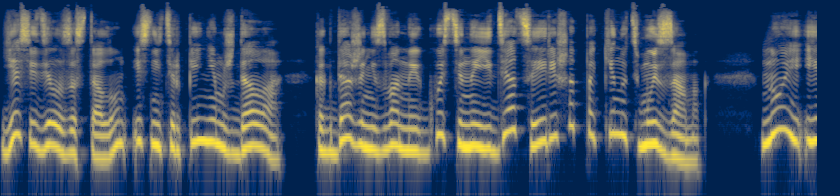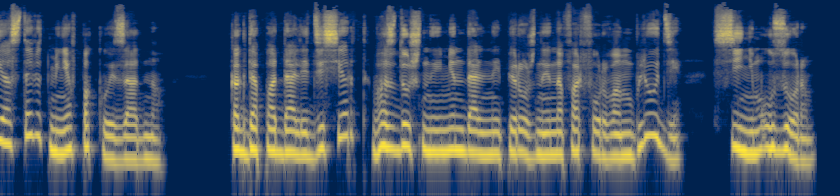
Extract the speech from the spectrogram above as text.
Я сидела за столом и с нетерпением ждала, когда же незваные гости наедятся и решат покинуть мой замок, ну и, и оставят меня в покое заодно. Когда подали десерт, воздушные миндальные пирожные на фарфоровом блюде с синим узором,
